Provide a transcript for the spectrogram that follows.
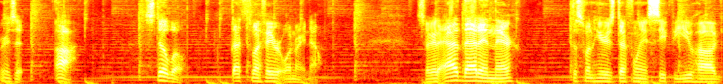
Where is it? Ah, Stillwell. That's my favorite one right now. So I gotta add that in there. This one here is definitely a CPU hog,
